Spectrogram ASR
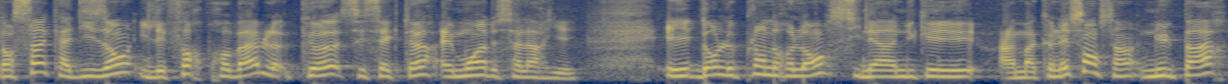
Dans 5 à 10 ans, il est fort probable que ces secteurs aient moins de salariés. Et dans le plan de relance, il est indiqué, à ma connaissance, hein, nulle part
